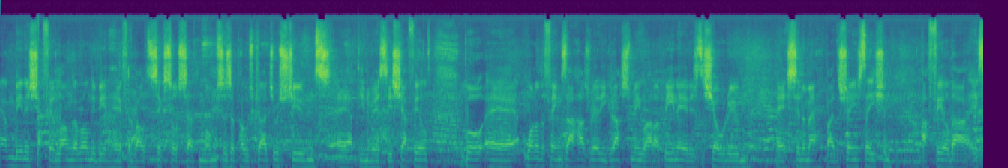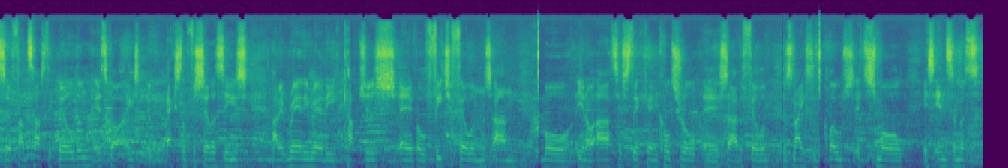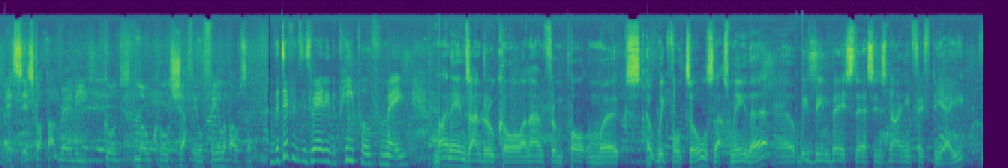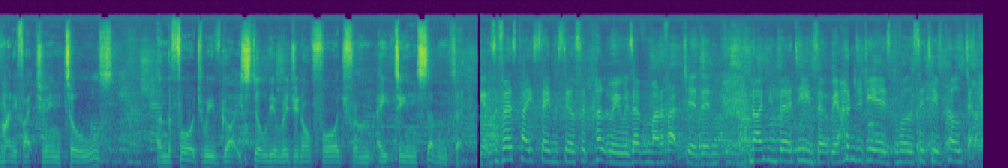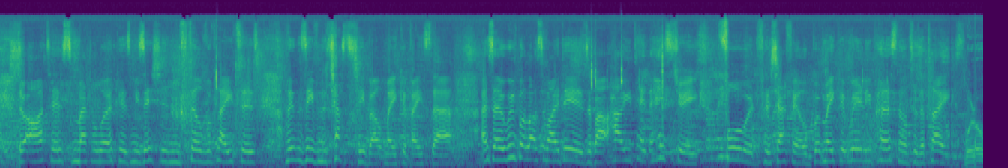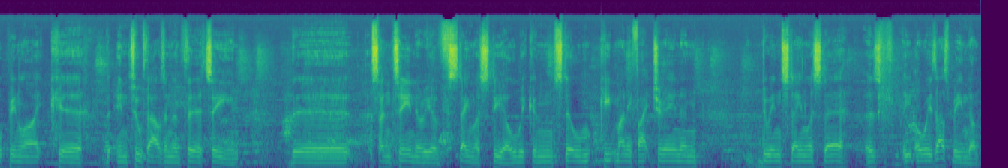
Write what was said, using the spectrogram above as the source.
haven't been in Sheffield long. I've only been here for about six or seven months as a postgraduate student uh, at the University of Sheffield. But uh, one of the things that has really grasped me while I've been here is the showroom uh, cinema by the train station. I feel that it's a fantastic building. It's got ex excellent facilities, and it really, really captures uh, both feature films and more, you know, artistic and cultural uh, side of film. It's nice. It's close. It's small. It's intimate. It's, it's got that really good local Sheffield feel about it. The difference is really the people for me. My name's Andrew Cole and I'm from Portland Works at Wigfall Tools, that's me there. Uh, we've been based there since 1958, manufacturing tools and the forge we've got is still the original forge from 1870. It was the first place stainless steel cutlery was ever manufactured in 1913, so it would be 100 years before the City of Culture. There are artists, metal workers, musicians, silver platers. I think there's even a chastity belt maker based there. And so we've got lots of ideas about how you take the history forward for Sheffield, but make it really personal to the place. We're hoping like uh, in 2013 the centenary of stainless steel, we can still keep manufacturing and doing stainless there as it always has been done.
